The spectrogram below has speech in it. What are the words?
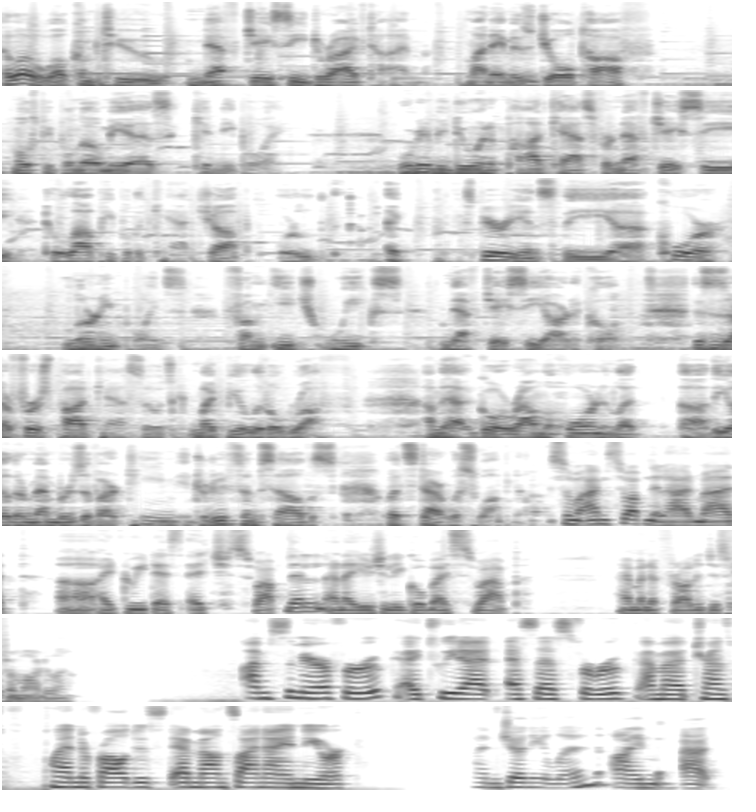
Hello, welcome to NephJC Drive Time. My name is Joel Topf. Most people know me as Kidney Boy. We're going to be doing a podcast for NephJC to allow people to catch up or experience the uh, core learning points from each week's NephJC article. This is our first podcast, so it might be a little rough. I'm going to go around the horn and let uh, the other members of our team introduce themselves. Let's start with Swapnil. So I'm Swapnil Hiremath. Uh, I tweet as H Swapnil and I usually go by Swap. I'm a nephrologist from Ottawa. I'm Samira Farouk. I tweet at SS Farouk. I'm a transplant nephrologist at Mount Sinai in New York. I'm Jennie Lin. I'm at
